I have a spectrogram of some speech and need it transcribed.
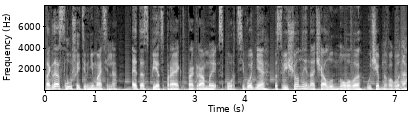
Тогда слушайте внимательно. Это спецпроект программы «Спорт сегодня», посвященный началу нового учебного года.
